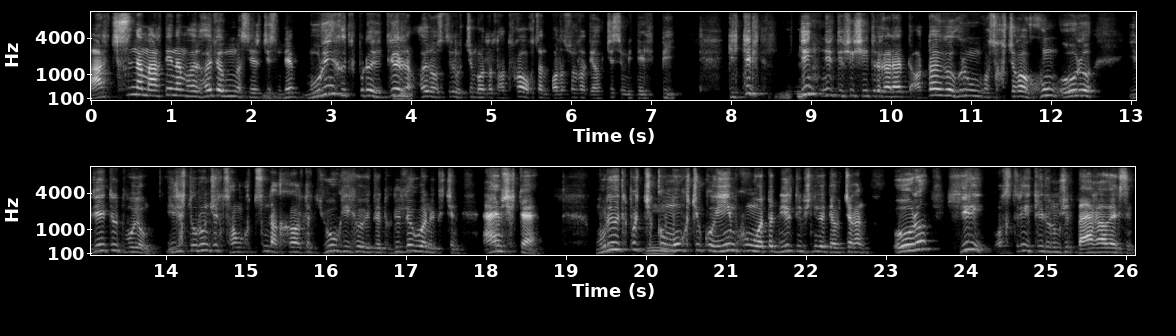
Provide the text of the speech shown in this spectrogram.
Ардчсан нам ардын нам хоёр хойлоо өмнө бас ярьж ирсэн тийм мөрийн хөтөлбөрөө эдгээр хоёр улс төрийн хүчин бол тодорхой хугацаанд боловсруулаад явж исэн мэдээлэл бий. Гэтэл гинт нэр дэвшиг шийдвэр гараад одоо ингээ хөрөнгө босгож байгаа хүн өөрөө ирээдүйд буюу эх 4 жил сонгогдсон тохиолдолд юу хийх вэ гэдэг төлөвлөөгүй байна гэдэг чинь аимшигтай. Мөрийн хөтөлбөр чиггүй мөнгө чиггүй ийм хүн одоо нэр дэвшнэгээд явж байгаа нь өөрөө хэр улс төрийн итгэл үнэмшил байгаа вэ гэсэн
